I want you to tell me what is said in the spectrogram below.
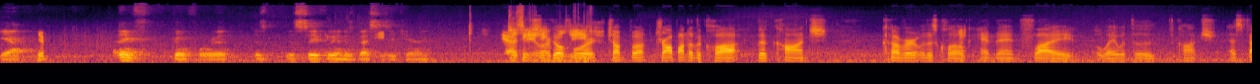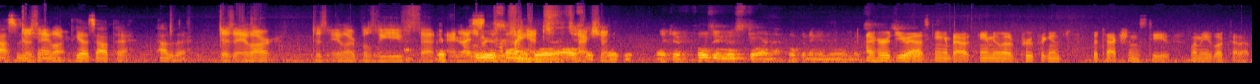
Yeah. Yep. I think go for it as, as safely and as best as you can. Yeah, I think you should go for it. Jump, on, drop onto the clo- the conch, cover it with his cloak, and then fly away with the conch as fast as Does he can Alar- to get us out there, out of there. Does Alar does Alar believe that If amulet curious is against detection? Like if closing this door and opening a new one makes I heard sense, you asking about amulet of proof against detection, Steve. Let me look that up.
